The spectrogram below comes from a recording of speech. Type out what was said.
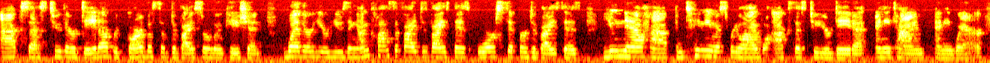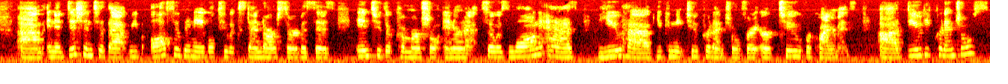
access to their data regardless of device or location. Whether you're using unclassified devices or SIPR devices, you now have continuous reliable access to your data anytime, anywhere. Um, in addition to that, we've also been able to extend our services into the commercial internet. So as long as you have, you can meet two credentials, right, or two requirements uh, DoD credentials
